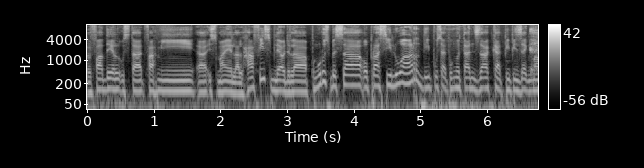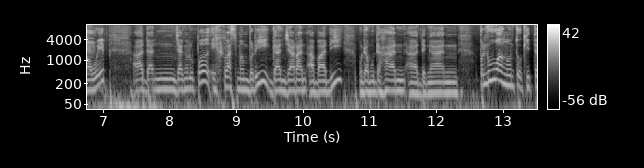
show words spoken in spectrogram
Al-Fadil Ustaz Fahmi uh, Ismail Al-Hafiz. Beliau adalah pengurus besar operasi luar di Pusat Pungutan Zakat PPZ Mawib. Uh, dan jangan lupa ikhlas memberi ganjaran abadi. Mudah-mudahan uh, dengan peluang untuk kita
